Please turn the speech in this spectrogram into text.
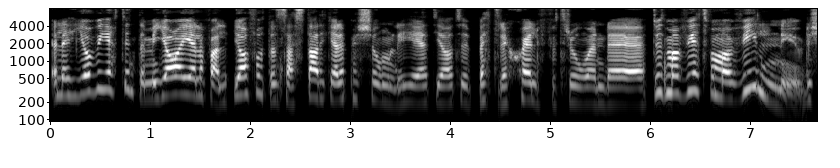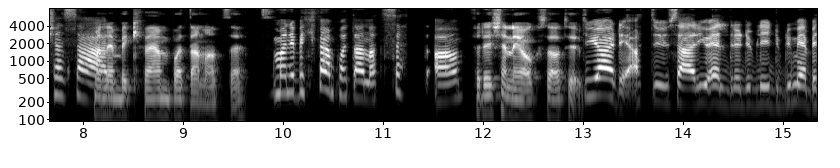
eller jag vet inte men jag i alla fall, jag har fått en så starkare personlighet, jag har typ bättre självförtroende. Du vet man vet vad man vill nu, det känns så här. Man är bekväm på ett annat sätt. man är bekväm på ett annat sätt. Ja. För det känner jag också typ. Du gör det, att du så här, ju äldre du blir, du blir mer be-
